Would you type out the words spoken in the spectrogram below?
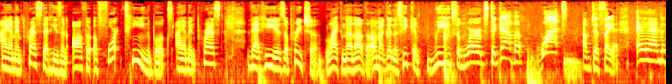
I am impressed that he's an author of 14 books. I am impressed that he is a preacher like none other. Oh my goodness, he can weave some words together. What? I'm just saying. And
